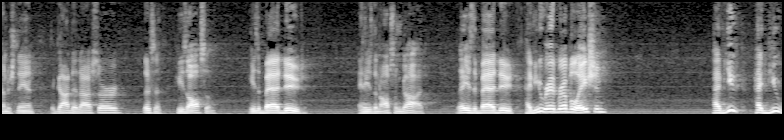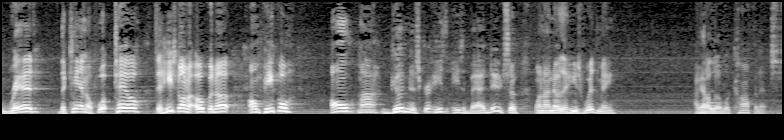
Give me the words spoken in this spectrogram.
You understand? The God that I serve, listen, he's awesome. He's a bad dude, and he's an awesome God. He's a bad dude. Have you read Revelation? Have you have you read the can of whoop tail that he's going to open up on people, oh my goodness. He's, he's a bad dude. So when I know that he's with me, I got a level of confidence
